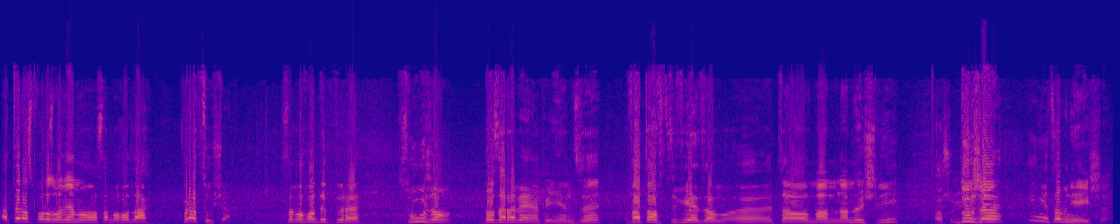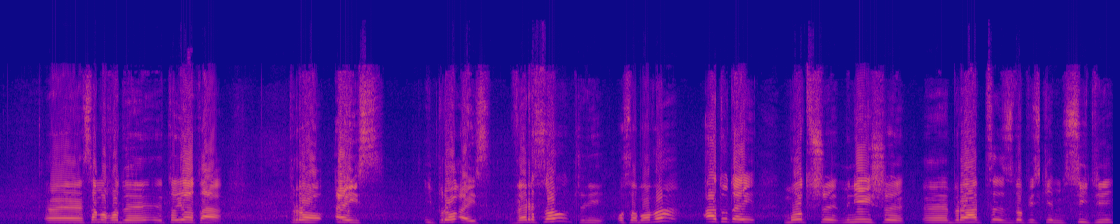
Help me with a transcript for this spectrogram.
a teraz porozmawiamy o samochodach pracusiach. Samochody, które służą do zarabiania pieniędzy. Watowcy wiedzą, e, co mam na myśli. Duże i nieco mniejsze. E, samochody Toyota Pro Ace i Pro Ace Verso, czyli osobowa, a tutaj młodszy, mniejszy e, brat z dopiskiem City.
